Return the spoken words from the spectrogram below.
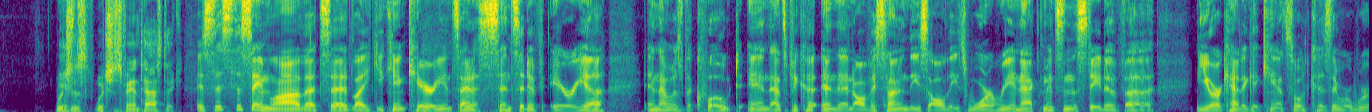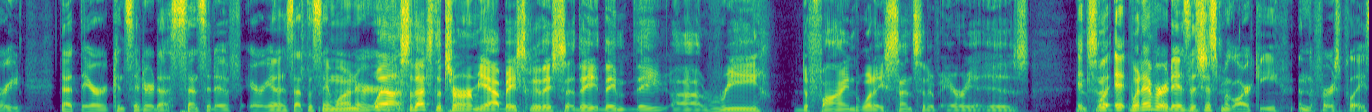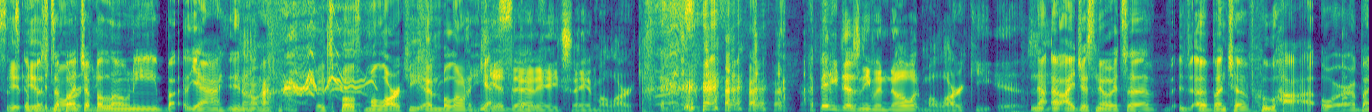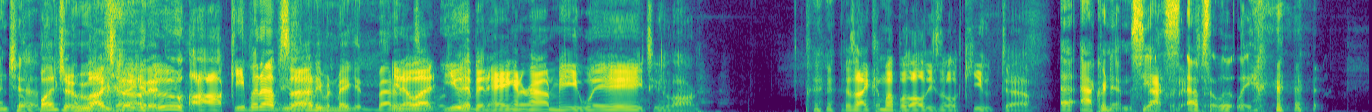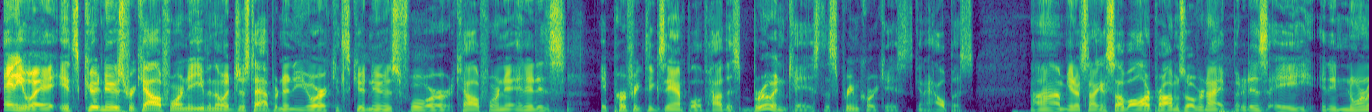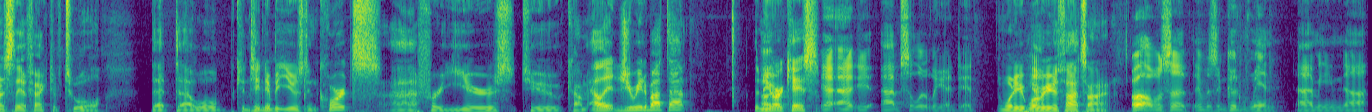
which is which is fantastic. Is this the same law that said like you can't carry inside a sensitive area? And that was the quote, and that's because, and then all of a sudden these all these war reenactments in the state of uh, New York had to get canceled because they were worried that they're considered a sensitive area. Is that the same one, or Well, no? so that's the term. Yeah, basically they they they they uh, redefined what a sensitive area is. And It's said- what it, whatever it is. It's just malarkey in the first place. It's, It a, is it's a bunch of baloney. But yeah, you know. It's both malarkey and baloney. Yes, Kid that age saying malarkey. I bet he doesn't even know what malarkey is. no, I just know it's a a bunch of hoo ha or a bunch A of bunch of who I'm Bunch of making it. hoo-ha. Keep it up, He's son. not even making it better. you know what? like- You have been hanging around me way too long. Because I come up with all these little cute. Uh, uh, acronyms. Yes, Acronyms. absolutely. Anyway, it's good news for California, even though it just happened in New York. It's good news for California, and it is a perfect example of how this Bruen case, the Supreme Court case, is going to help us. Um, you know, it's not going to solve all our problems overnight, but it is a an enormously effective tool that uh, will continue to be used in courts uh, for years to come. Elliot, did you read about that? The New York case. Yeah, uh, yeah, absolutely, I did. What are your, what were your thoughts on it? Well, it was a it was a good win. I mean, uh,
